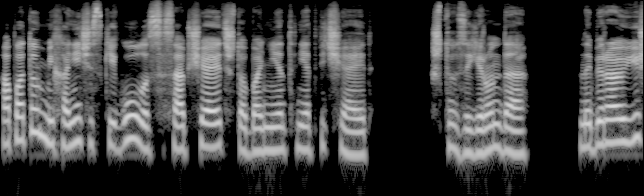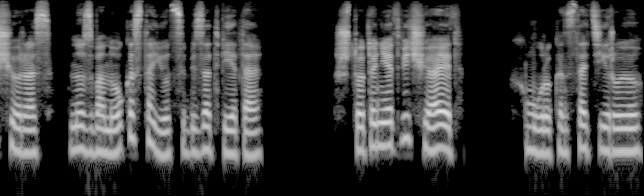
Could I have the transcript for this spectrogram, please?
а потом механический голос сообщает, что абонент не отвечает. Что за ерунда? Набираю еще раз, но звонок остается без ответа. «Что-то не отвечает», — хмуро констатирую.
